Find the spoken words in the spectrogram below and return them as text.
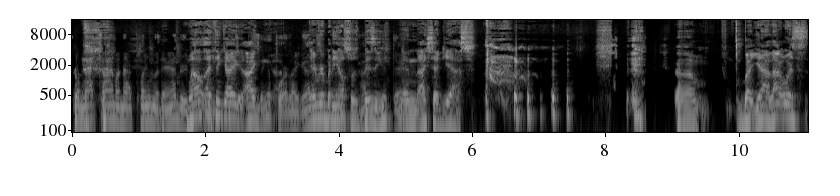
from that time on that plane with Andrew. Well, to, I think I, I Singapore, like everybody else was busy, and I said yes. um, but yeah, that was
